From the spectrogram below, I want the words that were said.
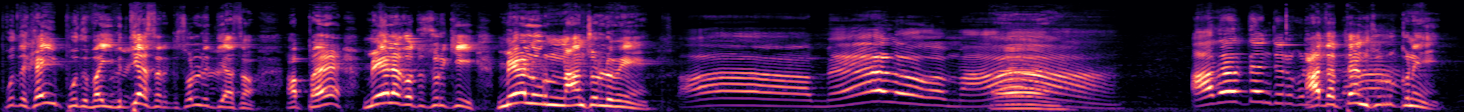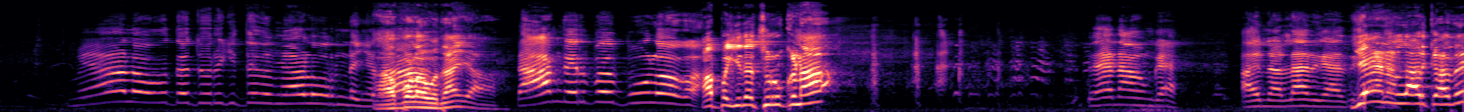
புதுகை புதுவை. வித்தியாசம் இருக்கு சொல் வித்தியாசம். அப்ப மேலகொத்து சுருக்கி மேலூர்னு நான் சொல்லுவேன். ஆ, மேலோகமா. அதைத்தான் சுருக்கணும். அதைத்தான் சுருக்குனேன். மேலோகத்தை சுருக்கித்தது மேலூருண்டீங்க அவ்வளவுதான்யா நாங்க இருப்பது பூலோகம். அப்ப இத சுருக்குனா? வேணாம் அது நல்லா இருக்காது. ஏன் நல்லா இருக்காது?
